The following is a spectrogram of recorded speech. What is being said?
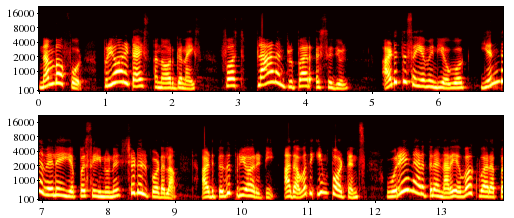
Number four prioritise and organise first plan and prepare a schedule அடுத்து செய்ய வேண்டிய ஒர்க் எந்த வேலையை எப்போ செய்யணும்னு ஷெட்யூல் போடலாம். அடுத்தது ப்ரியாரிட்டி அதாவது இம்பார்ட்டன்ஸ் ஒரே நேரத்தில் நிறைய ஒர்க் வரப்ப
